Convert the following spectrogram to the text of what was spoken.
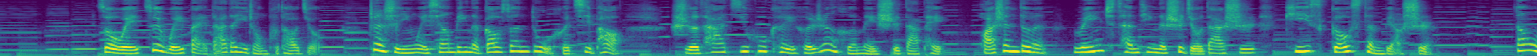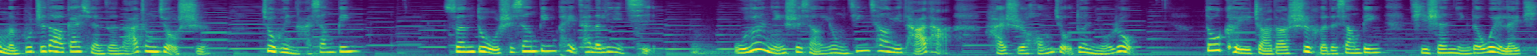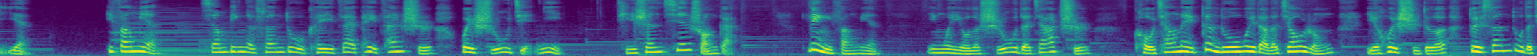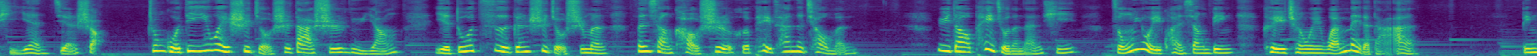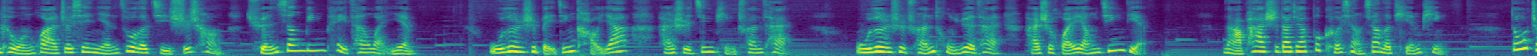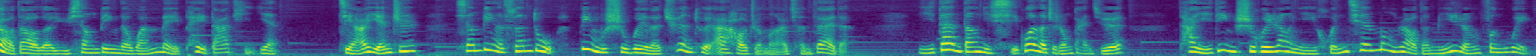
作为最为百搭的一种葡萄酒，正是因为香槟的高酸度和气泡，使得它几乎可以和任何美食搭配。华盛顿 Range 餐厅的侍酒大师 Keith Golston 表示：“当我们不知道该选择哪种酒时，就会拿香槟。酸度是香槟配餐的利器。”无论您是想用金枪鱼塔塔，还是红酒炖牛肉，都可以找到适合的香槟，提升您的味蕾体验。一方面，香槟的酸度可以在配餐时为食物解腻，提升鲜爽感；另一方面，因为有了食物的加持，口腔内更多味道的交融，也会使得对酸度的体验减少。中国第一位侍酒师大师吕阳也多次跟侍酒师们分享考试和配餐的窍门。遇到配酒的难题，总有一款香槟可以成为完美的答案。宾客文化这些年做了几十场全香槟配餐晚宴，无论是北京烤鸭还是精品川菜，无论是传统粤菜还是淮扬经典，哪怕是大家不可想象的甜品，都找到了与香槟的完美配搭体验。简而言之，香槟的酸度并不是为了劝退爱好者们而存在的。一旦当你习惯了这种感觉，它一定是会让你魂牵梦绕的迷人风味。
